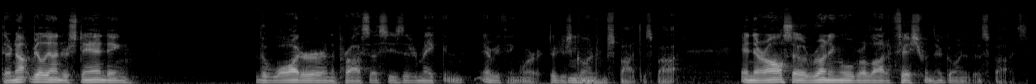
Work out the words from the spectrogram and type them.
they're not really understanding the water and the processes that are making everything work. They're just going mm-hmm. from spot to spot. And they're also running over a lot of fish when they're going to those spots.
